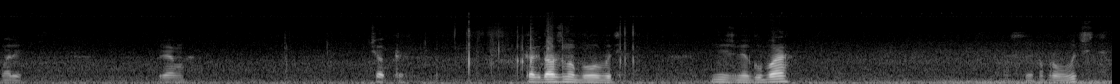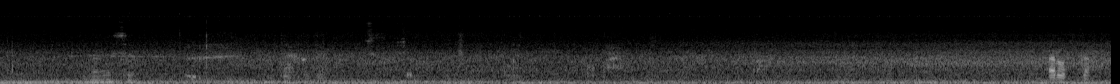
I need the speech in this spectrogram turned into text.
Смотри. Прямо четко. Как должно было быть. Нижняя губа. Сейчас я попробую вычесть. Ага, все. Вот так, вот так. Сейчас. Хороший карп.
